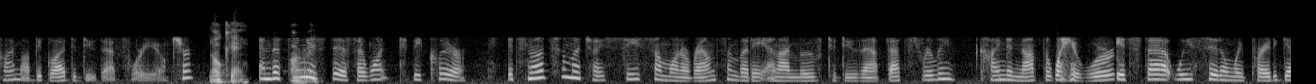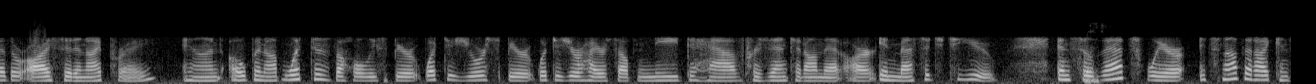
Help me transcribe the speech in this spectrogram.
time, I'll be glad to do that for you. Sure. Okay. And the thing right. is this I want to be clear. It's not so much I see someone around somebody and I move to do that. That's really kind of not the way it works. It's that we sit and we pray together, or I sit and I pray and open up what does the Holy Spirit, what does your spirit, what does your higher self need to have presented on that art in message to you? And so that's where it's not that I can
